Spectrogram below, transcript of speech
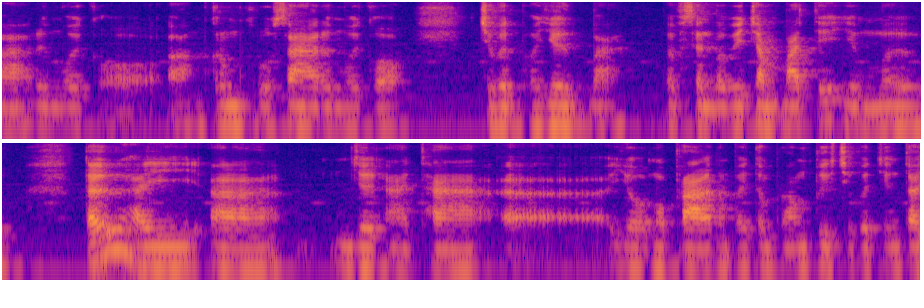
បាទឬមួយក៏ក្រុមគ្រួសារឬមួយក៏ជីវិតរបស់យើងបាទបើមិនបើវាចាំបាច់ទេយើងមើលទៅហើយអឺយើងអាចថាយកមកប្រើដើម្បីតម្រង់ទិសជីវិតយើងទៅ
